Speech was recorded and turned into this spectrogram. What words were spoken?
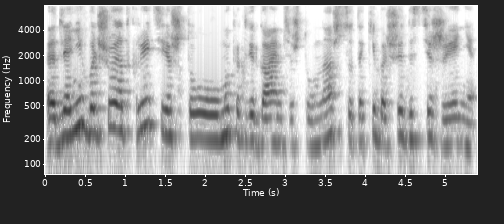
Э, для них большое открытие, что мы продвигаемся, что у нас такие большие достижения.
